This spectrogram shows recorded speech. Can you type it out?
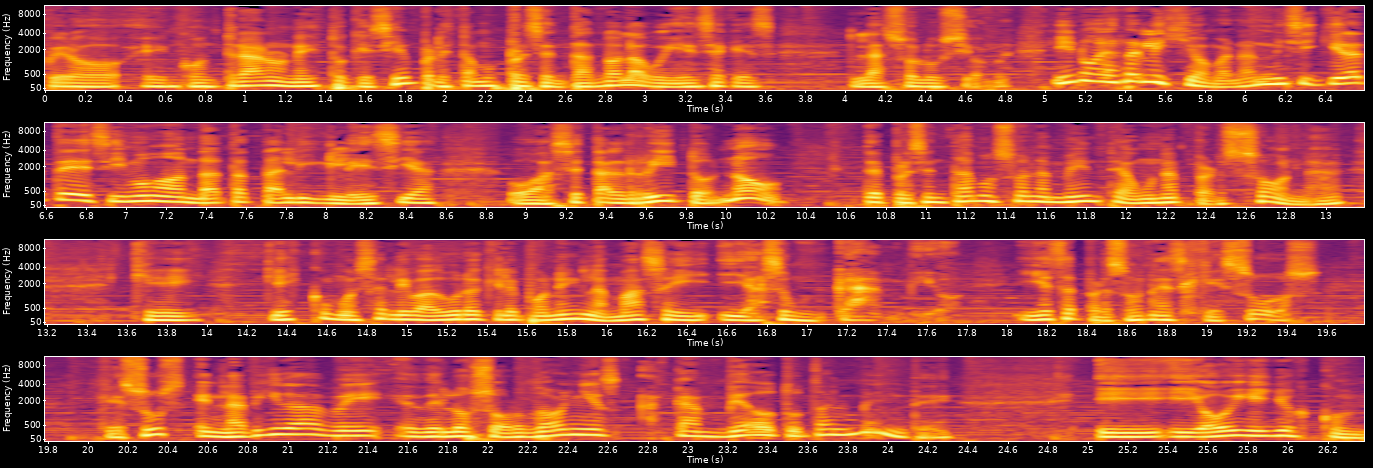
pero encontraron esto que siempre le estamos presentando a la audiencia, que es la solución. Y no es religión, ¿verdad? Ni siquiera te decimos andate a tal iglesia o hace tal rito, no te presentamos solamente a una persona que, es como esa levadura que le pones en la masa y, hace un cambio. Y esa persona es Jesús. Jesús en la vida de, los Ordóñez ha cambiado totalmente. Y, hoy ellos con,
